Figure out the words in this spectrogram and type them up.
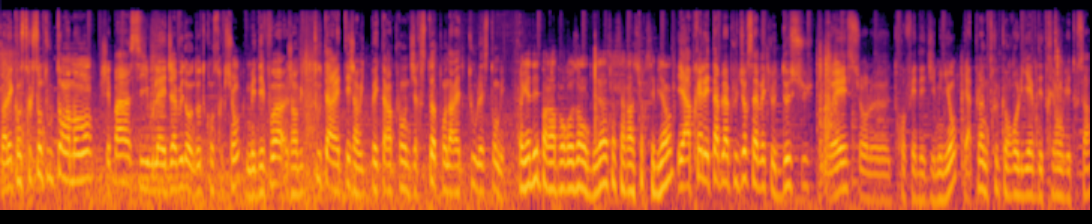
Dans les constructions tout le temps à un moment, je sais pas si vous l'avez déjà vu dans d'autres constructions, mais des fois j'ai envie de tout arrêter, j'ai envie de péter un plomb, de dire stop, on arrête tout, laisse tomber. Regardez par rapport aux angles, déjà ça ça rassure, c'est bien. Et après l'étape la plus dure ça va être le dessus. Vous voyez sur le trophée des 10 millions, il y a plein de trucs en relief, des triangles et tout ça.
